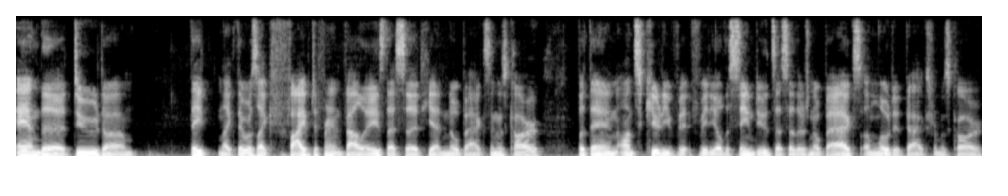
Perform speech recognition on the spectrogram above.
and the dude um they like there was like five different valets that said he had no bags in his car but then on security vi- video the same dudes that said there's no bags unloaded bags from his car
